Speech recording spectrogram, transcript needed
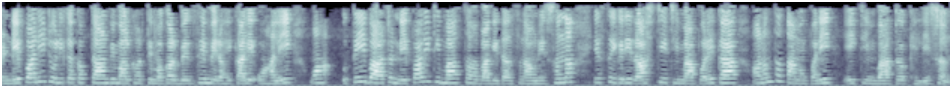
नेपाली टोलीका कप्तान विमल घरते मगर बेल्जियममै रहेकाले उहाँले उतैबाट नेपाली टीममा सहभागिता जनाउनेछन्। यसै गरी राष्ट्रिय टीममा परेका अनन्त तामाङ पनि यही टीमबाट खेल्नेछन्।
